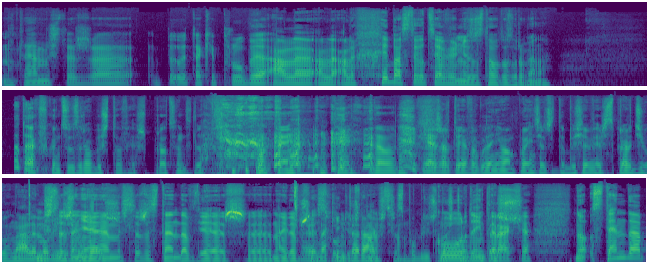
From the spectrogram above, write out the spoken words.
No to ja myślę, że były takie próby, ale, ale, ale chyba z tego, co ja wiem, nie zostało to zrobione. No to jak w końcu zrobisz, to wiesz, procent dla mnie. Okej, okay, okej, okay, dobra. Nie, żartuję, w ogóle nie mam pojęcia, czy to by się, wiesz, sprawdziło, no ale Myślę, że nie, wiesz, myślę, że stand-up, wiesz, e, najlepsze jest z interakcja z publicznością. Kurde, interakcja. Też... No stand-up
